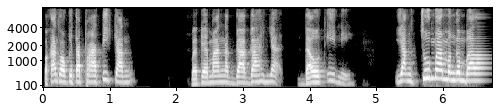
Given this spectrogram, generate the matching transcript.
Bahkan kalau kita perhatikan bagaimana gagahnya Daud ini yang cuma menggembala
